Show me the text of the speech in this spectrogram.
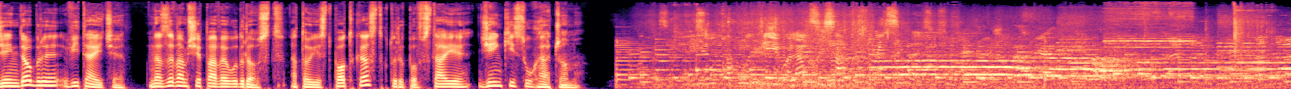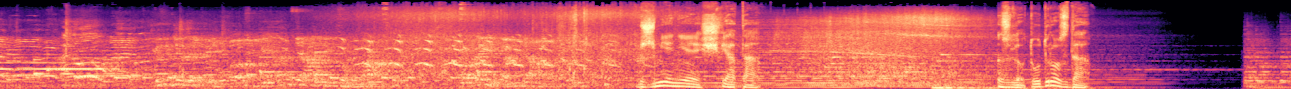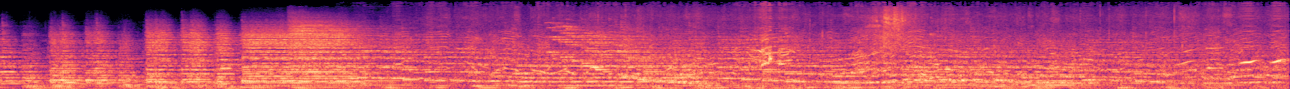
Dzień dobry, witajcie. Nazywam się Paweł Drost, a to jest podcast, który powstaje dzięki słuchaczom. Brzmienie świata z lotu Drozda.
